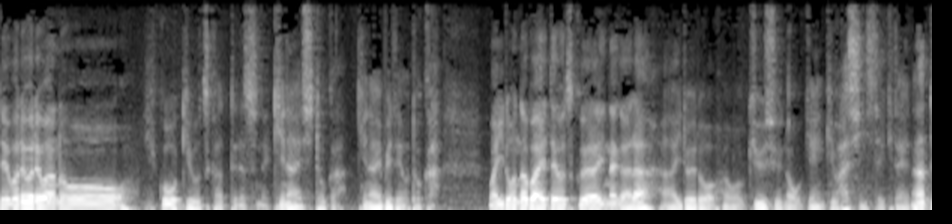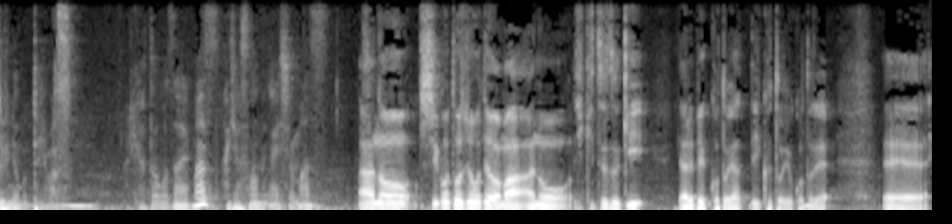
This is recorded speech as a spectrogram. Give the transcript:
で我々はあの飛行機を使ってですね機内紙とか機内ビデオとかまあ、いろんな媒体を作りながらあいろいろ九州の元気を発信していきたいなというふうに思っています。ありがとうございます。萩尾さんお願いします。あの仕事上では、まあ、あの引き続きやるべきことをやっていくということで、え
